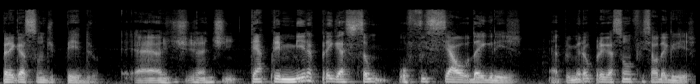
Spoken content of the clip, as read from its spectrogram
pregação de Pedro? É, a, gente, a gente tem a primeira pregação oficial da igreja. É a primeira pregação oficial da igreja.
